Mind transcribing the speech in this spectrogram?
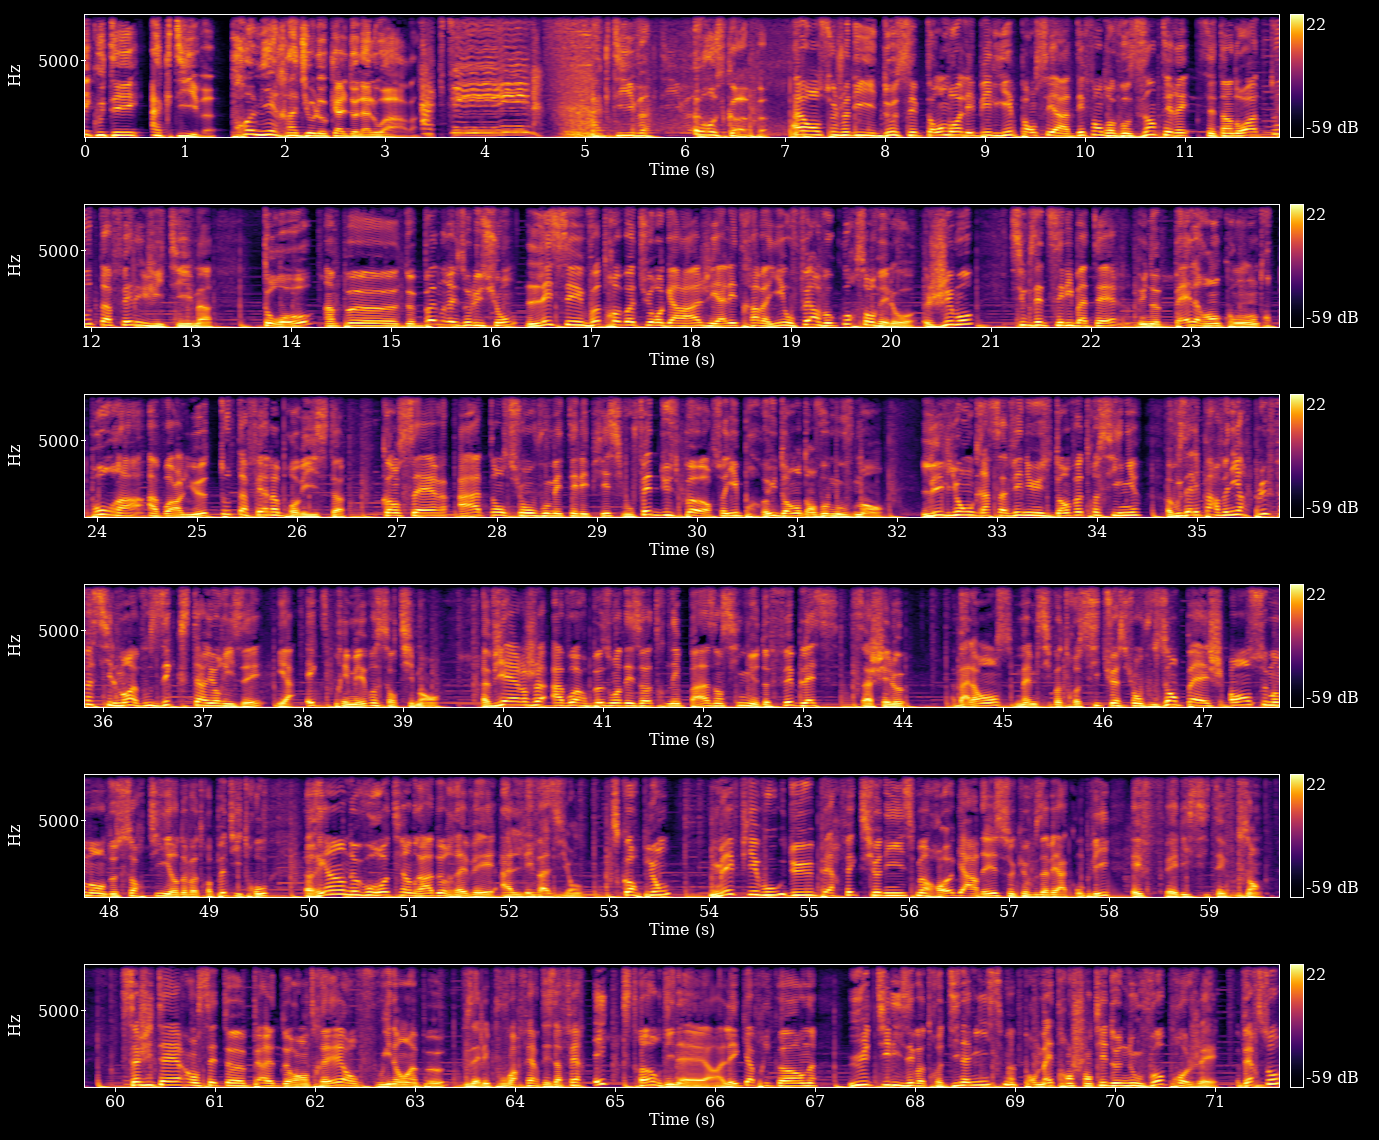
Vous écoutez Active, première radio locale de la Loire. Active. Active, Horoscope. Alors en ce jeudi 2 septembre, les béliers, pensez à défendre vos intérêts. C'est un droit tout à fait légitime. Taureau, un peu de bonne résolution, laissez votre voiture au garage et allez travailler ou faire vos courses en vélo. Gémeaux, si vous êtes célibataire, une belle rencontre pourra avoir lieu tout à fait à l'improviste. Cancer, attention, vous mettez les pieds si vous faites du sport, soyez prudent dans vos mouvements. Les lions, grâce à Vénus dans votre signe, vous allez parvenir plus facilement à vous extérioriser et à exprimer vos sentiments. Vierge, avoir besoin des autres n'est pas un signe de faiblesse, sachez-le. Balance, même si votre situation vous empêche en ce moment de sortir de votre petit trou, rien ne vous retiendra de rêver à l'évasion. Scorpion, méfiez-vous du perfectionnisme, regardez ce que vous avez accompli et félicitez-vous-en. Sagittaire, en cette euh, période de rentrée, en fouinant un peu, vous allez pouvoir faire des affaires extraordinaires. Les Capricornes, utilisez votre dynamisme pour mettre en chantier de nouveaux projets. Verseau,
